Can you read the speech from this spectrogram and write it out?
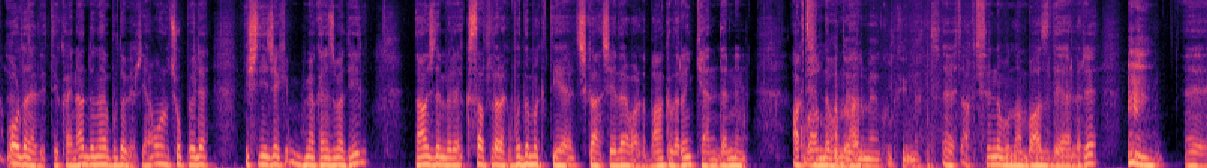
Evet. Oradan elde ettiği kaynağı döner burada verir. Yani onu çok böyle işleyecek bir mekanizma değil. Daha önceden böyle kısaltılarak vıdımık diye çıkan şeyler vardı. Bankaların kendilerinin aktifinde Vallahi bulunan menkul kıymet. Evet, aktifinde bulunan bazı değerleri e,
